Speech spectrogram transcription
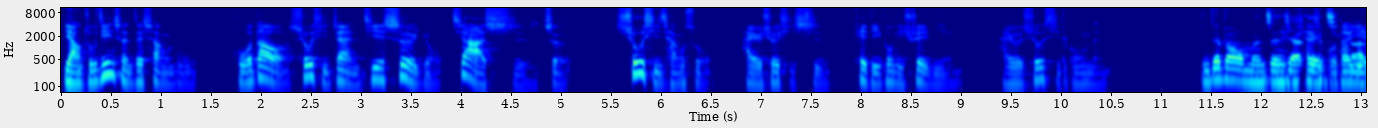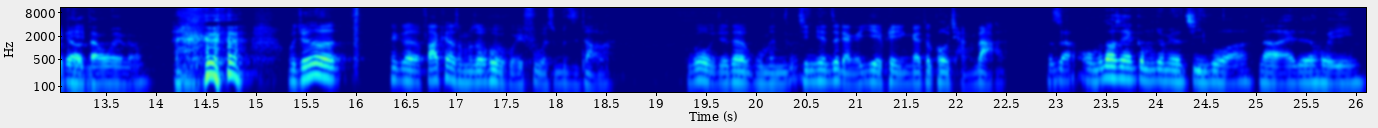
养足精神再上路。国道休息站皆设有驾驶者休息场所，还有休息室，可以提供你睡眠还有休息的功能。你在帮我们增加现在是国道业配吗单位吗？我觉得 那个发票什么时候会有回复，我是不知道了。不过我觉得我们今天这两个业配应该都够强大了。不是啊，我们到现在根本就没有寄过啊，哪来的回应？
